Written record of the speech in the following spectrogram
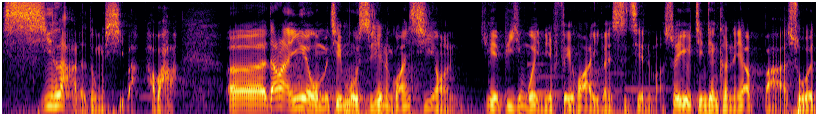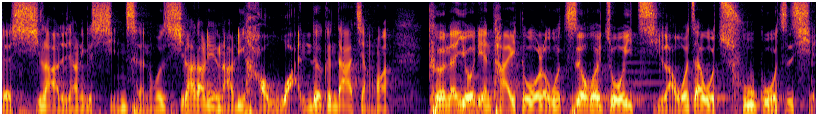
希腊的东西吧，好不好？呃，当然，因为我们节目时间的关系哦。因为毕竟我已经废话了一段时间了嘛，所以我今天可能要把所谓的希腊的这样的一个行程，或者希腊到底有哪里好玩的，跟大家讲话，可能有点太多了。我之后会做一集了。我在我出国之前，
